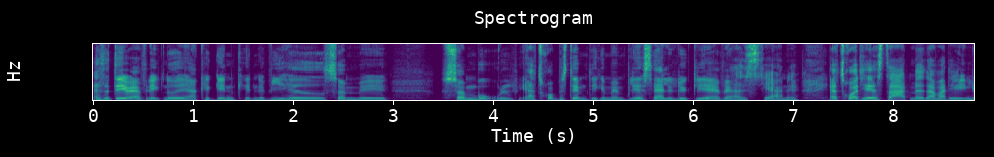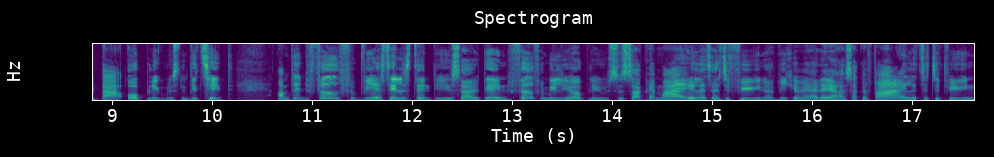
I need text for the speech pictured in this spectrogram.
Altså det er i hvert fald ikke noget, jeg kan genkende, vi havde som, øh, som mål. Jeg tror bestemt ikke, at man bliver særlig lykkelig af at være stjerne. Jeg tror, at til at starte med, der var det egentlig bare oplevelsen. Vi tænkte, om det er en fed, vi er selvstændige, så det er en fed familieoplevelse. Så kan mig og Elle tage til Fyn, og vi kan være der, og så kan far og Elle tage til Fyn.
